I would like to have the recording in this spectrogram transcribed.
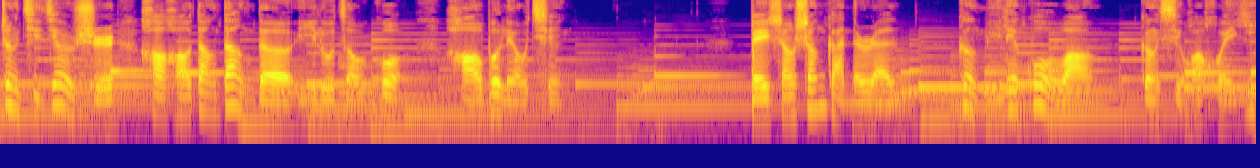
正起劲儿时浩浩荡荡的一路走过，毫不留情。悲伤伤感的人，更迷恋过往，更喜欢回忆，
